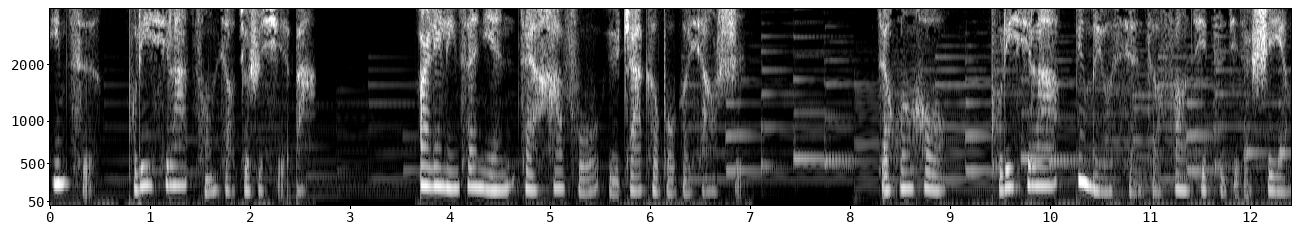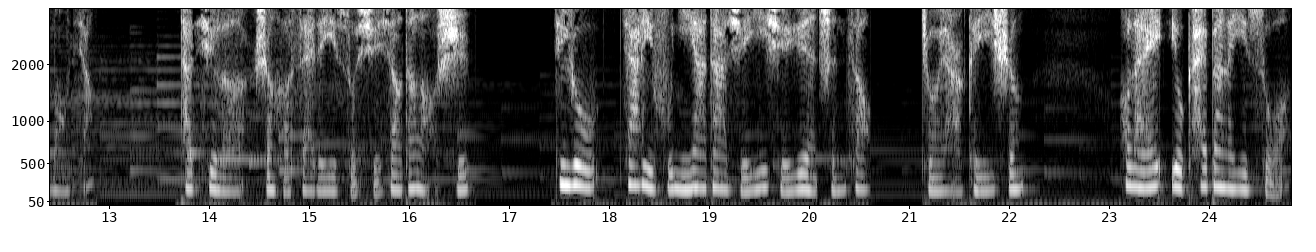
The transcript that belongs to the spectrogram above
因此普利希拉从小就是学霸。二零零三年在哈佛与扎克伯格相识。在婚后，普利希拉并没有选择放弃自己的事业梦想，他去了圣何塞的一所学校当老师。进入加利福尼亚大学医学院深造，成为儿科医生。后来又开办了一所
